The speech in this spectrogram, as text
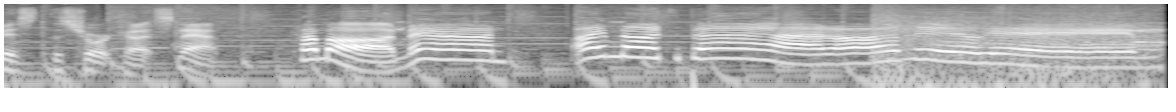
missed the shortcut. Snap. Come on, man. I'm not bad on video game.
